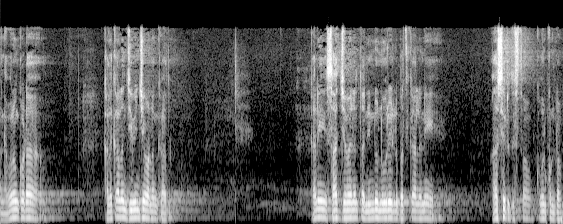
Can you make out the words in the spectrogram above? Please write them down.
మన ఎవరం కూడా కలకాలం జీవించే వాళ్ళం కాదు. కానీ సాధ్యమైనంత నిండు నూరేళ్ళు బతకాలని ఆశీర్వదిస్తాం కోరుకుంటాం.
